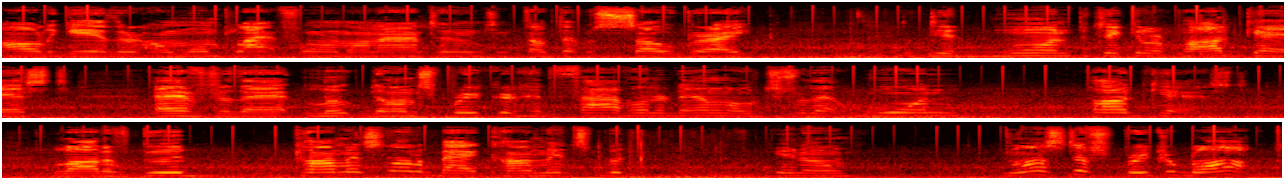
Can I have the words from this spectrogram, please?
all together on one platform on iTunes, and thought that was so great did one particular podcast after that, looked on Spreaker, had 500 downloads for that one podcast. A lot of good comments, a lot of bad comments, but, you know, a lot of stuff Spreaker blocked.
